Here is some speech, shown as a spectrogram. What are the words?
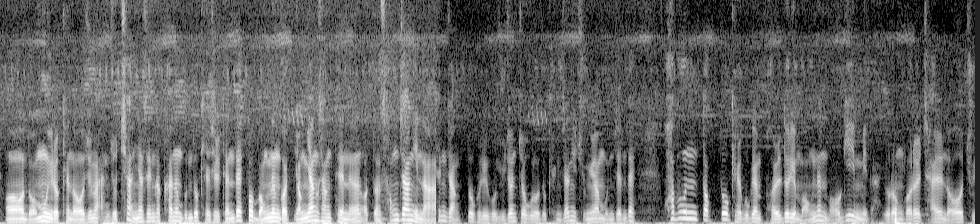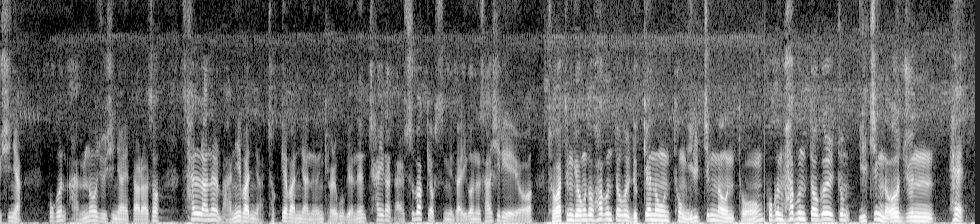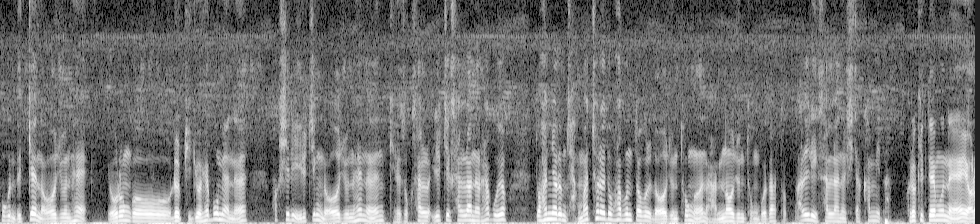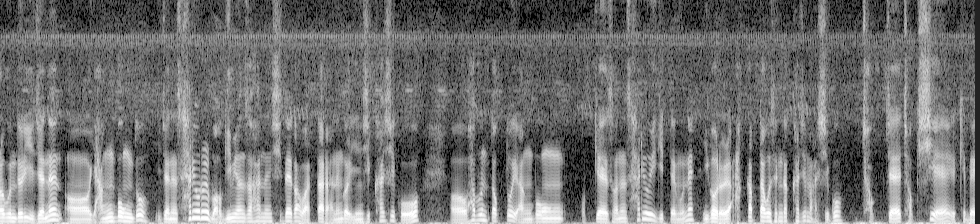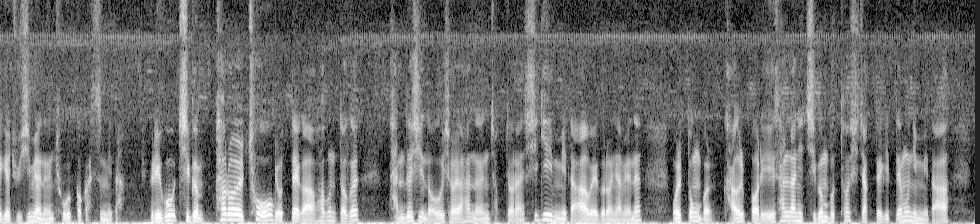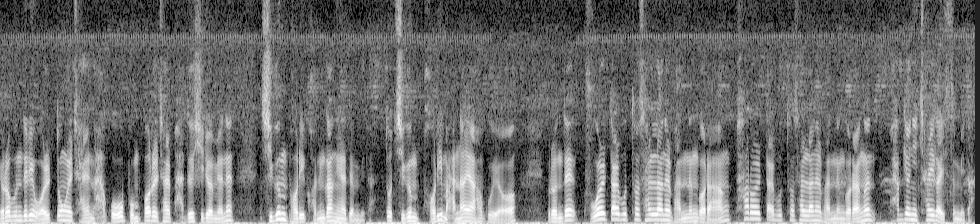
어, 너무 이렇게 넣어주면 안 좋지 않냐 생각하는 분도 계실 텐데 또 먹는 것 영양 상태는 어떤 성장이나 생장 또 그리고 유전적으로도 굉장히 중요한 문제인데 화분떡도 결국엔 벌들이 먹는 먹이입니다. 이런 거를 잘 넣어 주시냐 혹은 안 넣어 주시냐에 따라서 산란을 많이 받냐 적게 받냐는 결국에는 차이가 날 수밖에 없습니다. 이거는 사실이에요. 저 같은 경우도 화분떡을 늦게 넣은 통, 일찍 넣은 통, 혹은 화분떡을 좀 일찍 넣어준 해, 혹은 늦게 넣어준 해, 요런 거를 비교해 보면은 확실히 일찍 넣어준 해는 계속 살, 일찍 산란을 하고요. 또 한여름 장마철에도 화분떡을 넣어준 통은 안 넣어준 통보다 더 빨리 산란을 시작합니다. 그렇기 때문에 여러분들이 이제는 어, 양봉도 이제는 사료를 먹이면서 하는 시대가 왔다라는 걸 인식하시고 어, 화분떡도 양봉 업계에서는 사료이기 때문에 이거를 아깝다고 생각하지 마시고 적재 적시에 이렇게 먹여 주시면은 좋을 것 같습니다. 그리고 지금 8월 초 요때가 화분떡을 반드시 넣으셔야 하는 적절한 시기입니다. 왜 그러냐면은 월동벌, 가을벌이 산란이 지금부터 시작되기 때문입니다. 여러분들이 월동을 잘 나고 봄벌을 잘 받으시려면은 지금 벌이 건강해야 됩니다. 또 지금 벌이 많아야 하고요. 그런데 9월 달부터 산란을 받는 거랑 8월 달부터 산란을 받는 거랑은 확연히 차이가 있습니다.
